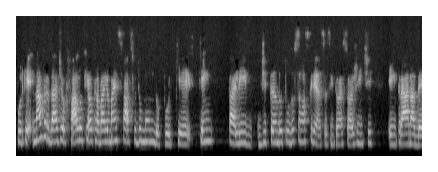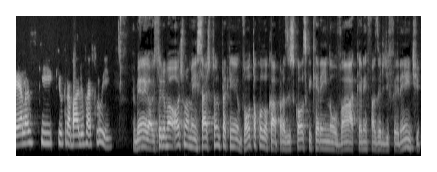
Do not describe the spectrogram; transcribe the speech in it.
porque na verdade eu falo que é o trabalho mais fácil do mundo, porque quem está ali ditando tudo são as crianças, então é só a gente entrar na delas que, que o trabalho vai fluir. É bem legal. Isso seria uma ótima mensagem, tanto para quem volta a colocar para as escolas que querem inovar, querem fazer diferente.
